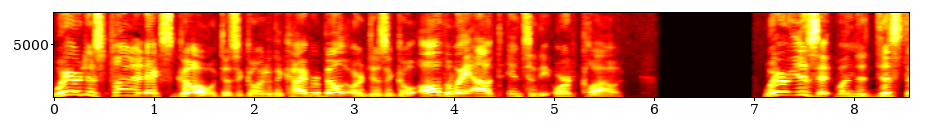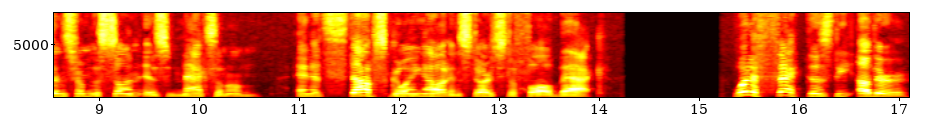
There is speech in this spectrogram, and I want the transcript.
Where does Planet X go? Does it go to the Kuiper Belt or does it go all the way out into the Oort cloud? Where is it when the distance from the sun is maximum and it stops going out and starts to fall back? What effect does the other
